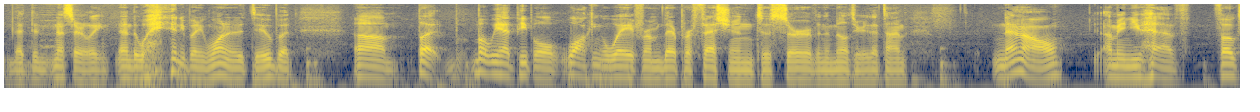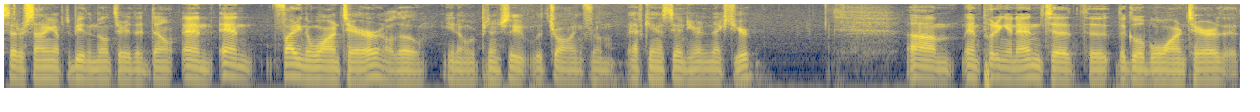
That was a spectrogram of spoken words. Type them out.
that didn't necessarily end the way anybody wanted it to. But um, but but we had people walking away from their profession to serve in the military at that time. Now, I mean, you have folks that are signing up to be in the military that don't, and and fighting the war on terror. Although you know we're potentially withdrawing from Afghanistan here in the next year um, and putting an end to the, the global war on terror that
